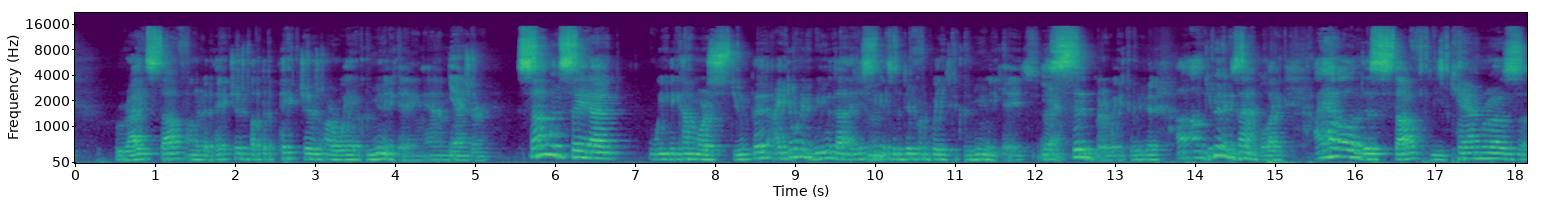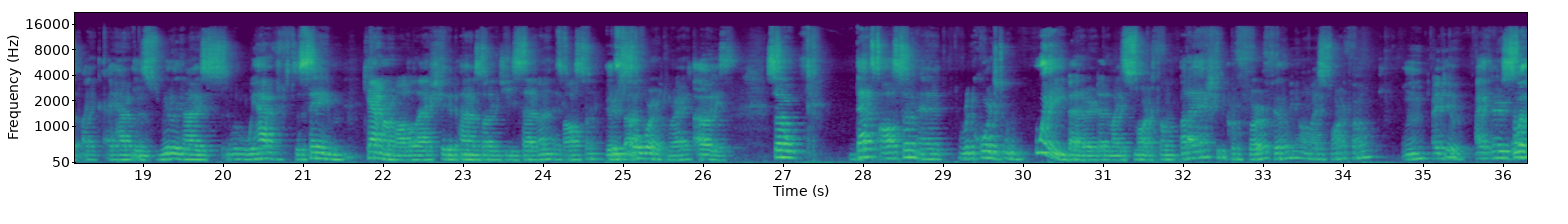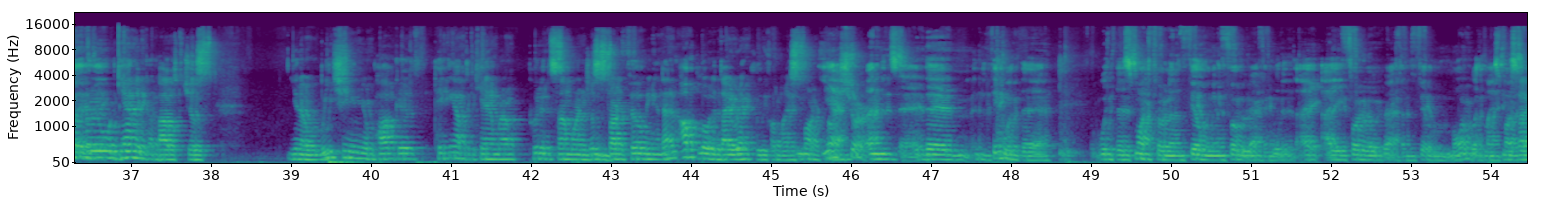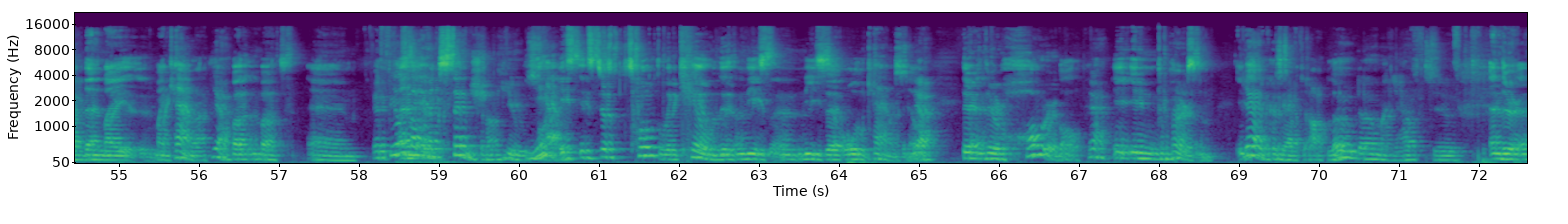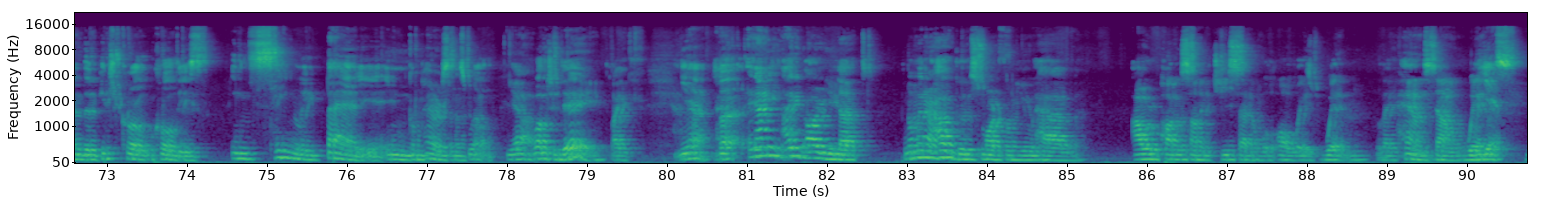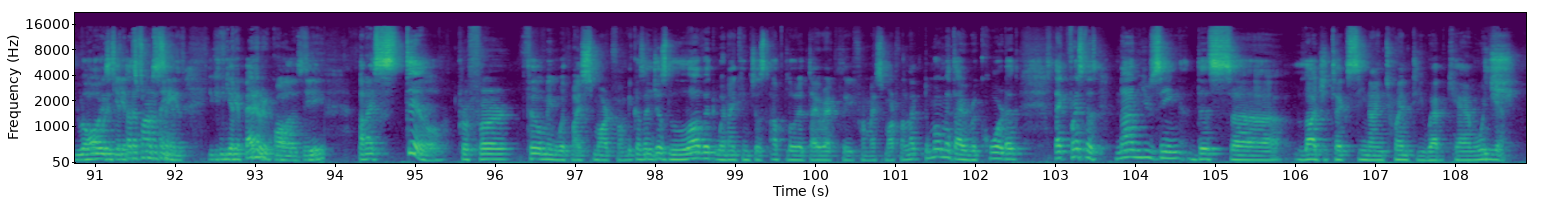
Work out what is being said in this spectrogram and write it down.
write stuff under the pictures, but the pictures are a way of communicating. And Yeah, sure. some would say that we become more stupid. I don't agree with that. I just think it's a different way to communicate, Yeah. a simpler way to communicate. I'll, I'll give you an example. Like, I have all of this stuff, these cameras. Like, I have this really nice. We have the same camera model actually, the Panasonic G7. It's awesome. Good It's stuff. still working, right? Oh yes. So that's awesome and it records way better than my smartphone. But I actually prefer filming on my smartphone Mm. I do. I, there's Well, something it- very organic about just, you know, reaching in your pocket, taking out the camera, put it somewhere, and just start filming, and then upload it directly from my smartphone. Yeah, sure. And it's, uh, the the thing with the with the smartphone and filming and photographing with it, I, I photograph and film more with my smartphone than my my camera. Yeah. But but um, It feels like an extension of you. yeah, it's it's just totally killed the, these uh, these uh, old cameras. You know? Yeah. They're they're horrible Yeah. in, in comparison. Yeah, because you have to upload them and you have to. and the and the picture qual- quality is insanely bad in comparison as well. Yeah. Well, today, like. Yeah, but and I mean, I'd argue that no matter how good a smartphone you have, our Panasonic G7 will always win, like hands down win. yes, You will always get. That's what I'm saying. You can get better quality, but I still prefer filming with my smartphone because I just love it when I can just upload it directly from my smartphone. Like the moment I record it, like for instance, now I'm using this uh, Logitech C920 webcam, which Yeah.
